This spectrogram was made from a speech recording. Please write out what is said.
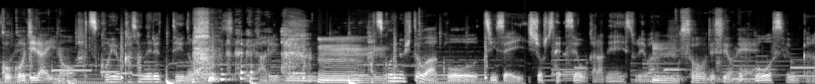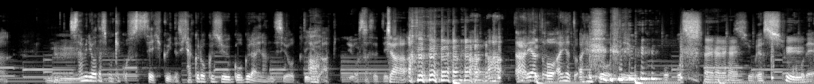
高校時代の初恋を重ねるっていうのは すごいあるうん。初恋の人はこう人生一生背負うからねそれは。うんそうですよね。こう背負うから。うん、ちなみに私も結構背低いんです。165ぐらいなんですよっていうアピールをさせてじゃあ。ああ、ありがとう、ありがとう、ありがとうっていうおおし、はいはいはい、よし、ここで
